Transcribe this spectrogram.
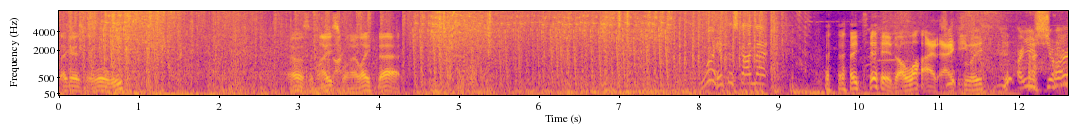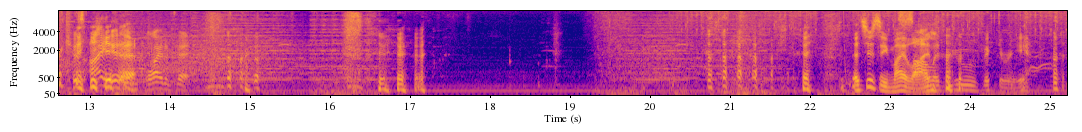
That guy's a little weak. That was a nice one. I like that. You want to hit this guy, Matt? I did a lot, actually. Are you sure? Because I hit him quite a bit. That's usually my line. Solid goo victory.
